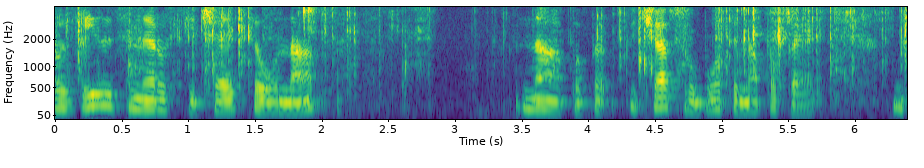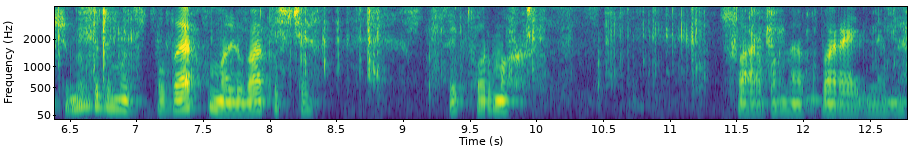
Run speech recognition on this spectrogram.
розлізеться, не розтічеться у нас на папер, під час роботи на папері. Що ми будемо поверху малювати ще в цих формах фарбами акварельними.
